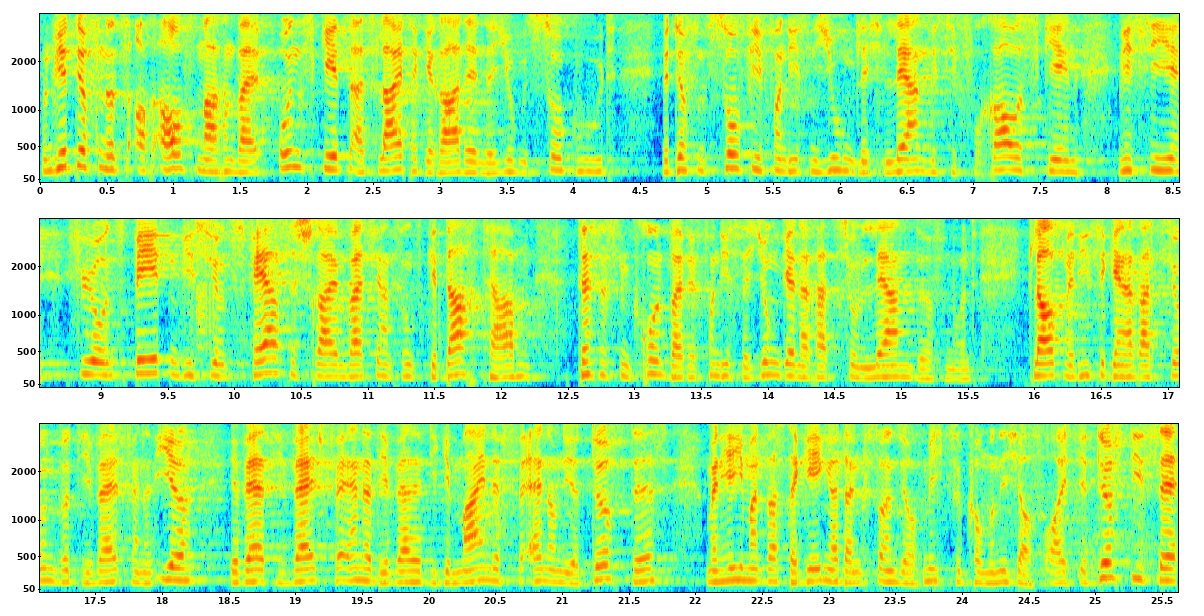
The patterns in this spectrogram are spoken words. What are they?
Und wir dürfen uns auch aufmachen, weil uns geht es als Leiter gerade in der Jugend so gut. Wir dürfen so viel von diesen Jugendlichen lernen, wie sie vorausgehen, wie sie für uns beten, wie sie uns Verse schreiben, weil sie an uns gedacht haben. Das ist ein Grund, weil wir von dieser jungen Generation lernen dürfen. Und glaubt mir, diese Generation wird die Welt verändern. Ihr, ihr werdet die Welt verändern, ihr werdet die Gemeinde verändern und ihr dürft es. Und wenn hier jemand was dagegen hat, dann sollen sie auf mich zukommen und nicht auf euch. Ihr dürft diese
